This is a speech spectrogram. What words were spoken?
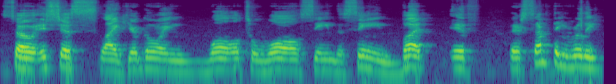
So it's just like you're going wall to wall, seeing the scene. But if there's something really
